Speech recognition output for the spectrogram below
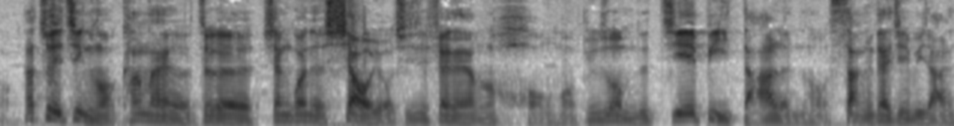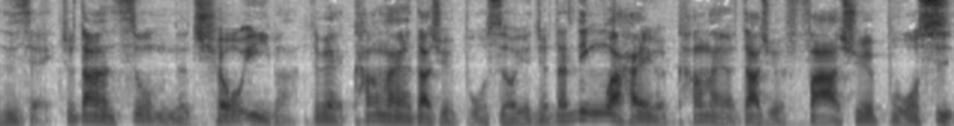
哦。那最近哈，康奈尔这个相关的校友其实非常非常红哦，比如说我们的接臂达人哦，上一代接臂达人是谁？就当然是我们的邱毅嘛，对不对？康奈尔大学博士后研究，那另外还有一个康奈尔大学法学博士，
